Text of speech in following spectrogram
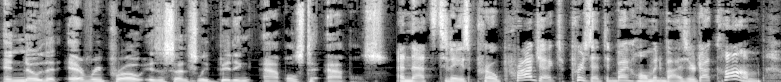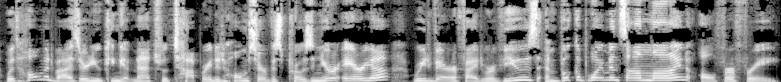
and know that every pro is essentially bidding apples to apples. And that's today's pro project presented by HomeAdvisor.com. With Home Advisor, you can get matched with top rated home service pros in your area, read verified reviews, and book appointments online all for free.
